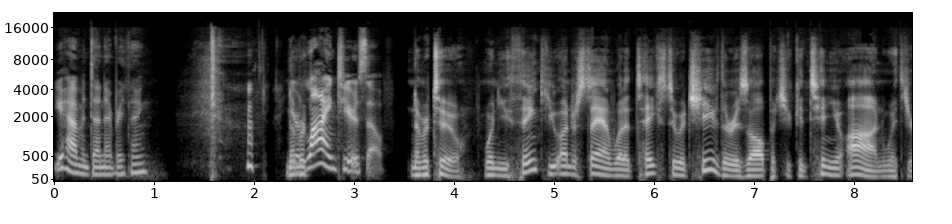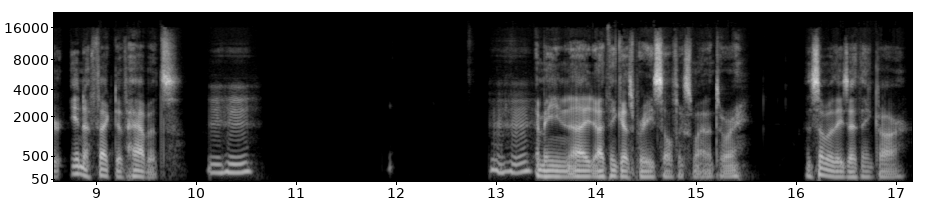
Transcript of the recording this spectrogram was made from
you haven't done everything. You're Number lying to yourself. Number two, when you think you understand what it takes to achieve the result, but you continue on with your ineffective habits. Mm-hmm. Mm-hmm. I mean, I, I think that's pretty self explanatory. And some of these I think are.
